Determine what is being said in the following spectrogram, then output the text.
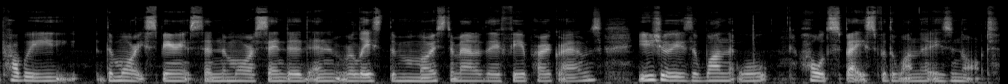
probably the more experienced and the more ascended and released the most amount of their fear programs usually is the one that will hold space for the one that is not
